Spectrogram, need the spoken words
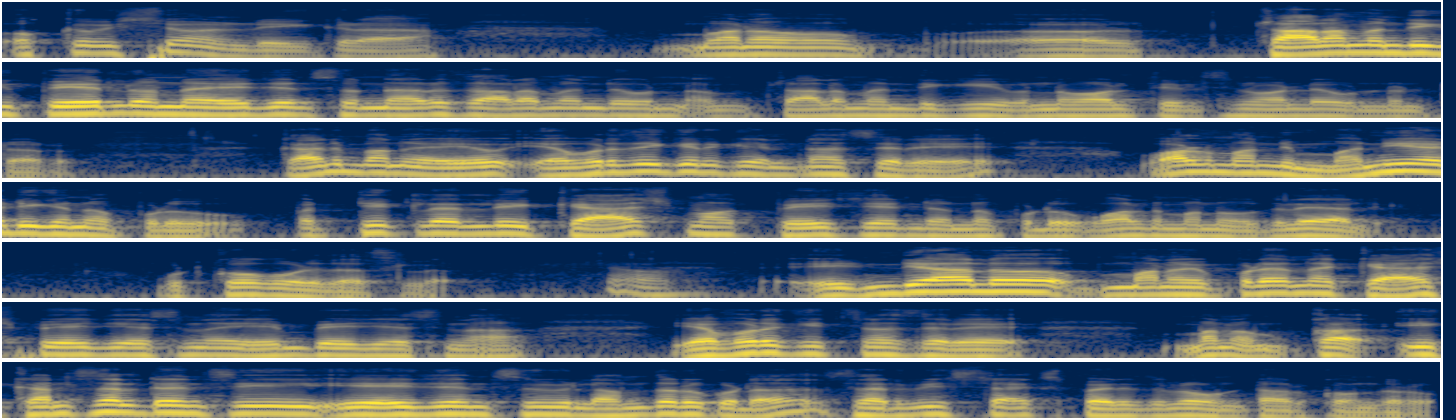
ఒక్క విషయం అండి ఇక్కడ. మనం చాలామందికి పేర్లు ఉన్న ఏజెంట్స్ ఉన్నారు చాలామంది ఉన్న చాలామందికి ఉన్న వాళ్ళు తెలిసిన వాళ్ళే ఉండుంటారు. కానీ మనం ఎవ- ఎవరి దగ్గరికి వెళ్ళినా సరే వాళ్ళు మనని మనీ అడిగినప్పుడు పర్టికులర్లీ క్యాష్ మాకు పే చేయండి అన్నప్పుడు వాళ్ళని మనం వదిలేయాలి. ముట్టుకోకూడదు అసలు. ఇండియాలో మనం ఎప్పుడైనా క్యాష్ పే చేసినా ఏం పే చేసినా ఎవరికి ఇచ్చినా సరే మనం ఈ కన్సల్టెన్సీ ఏజెంట్స్ వీళ్ళందరూ కూడా సర్వీస్ ట్యాక్స్ పరిధిలో ఉంటారు కొందరు.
